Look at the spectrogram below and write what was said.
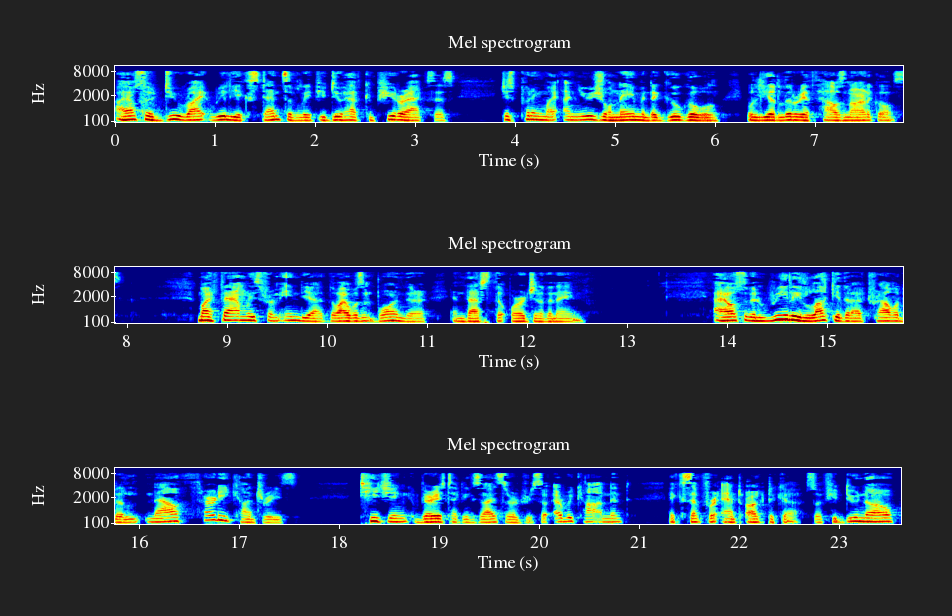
I also do write really extensively. If you do have computer access, just putting my unusual name into Google will, will yield literally a thousand articles. My family's from India, though I wasn't born there, and that's the origin of the name. I also been really lucky that I've traveled to now 30 countries teaching various techniques of eye surgery. So every continent except for Antarctica. So if you do know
